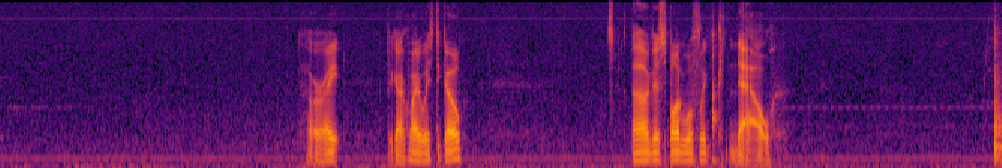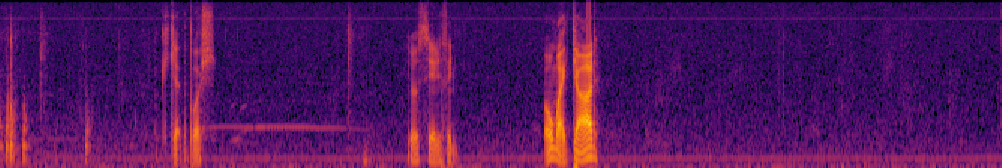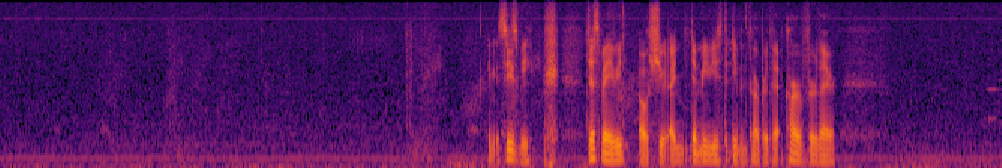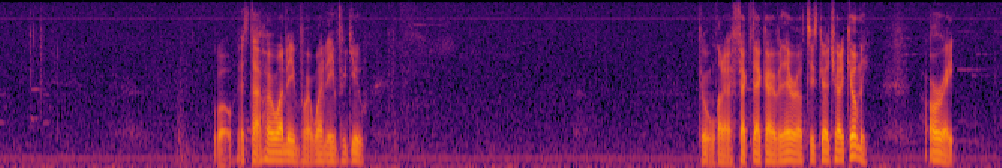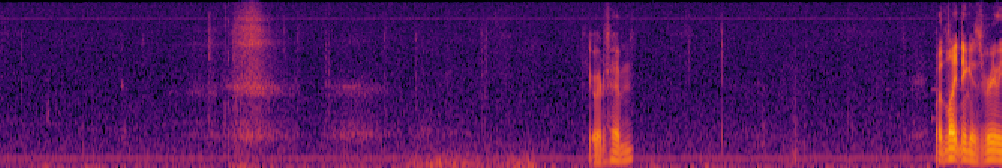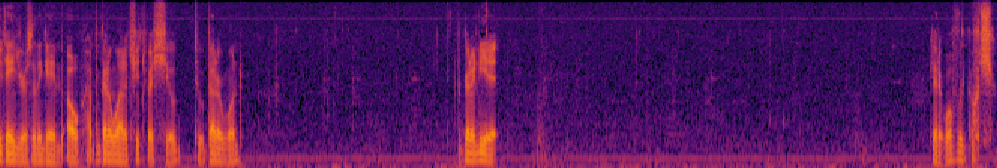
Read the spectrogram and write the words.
Alright. We got quite a ways to go. Uh, I'm gonna spawn Wolflink now. Okay, get the bush. You don't see anything. Oh my god! It sees me. Just maybe. Oh shoot, I didn't mean to use the demon carver, th carver there. Whoa, that's not who I want to aim for. I want to aim for you. Don't want to affect that guy over there, or else he's going to try to kill me. Alright. Get rid of him. But lightning is really dangerous in the game. Oh, I'm going to want to change my shield to a better one. We're going to need it. Get it, Wolflink. Oh, shoot.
